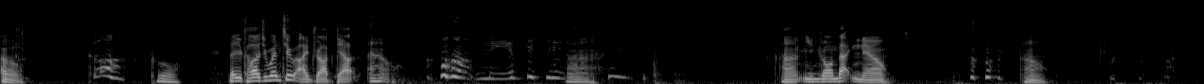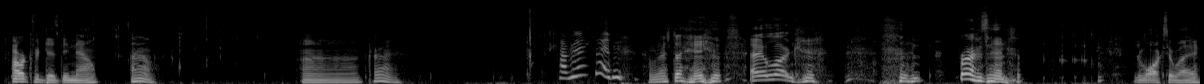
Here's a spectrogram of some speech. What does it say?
oh Cool. Cool. That your college you went to? I dropped out. Oh. Me. Uh. Um, you going back? No. Oh. I work for Disney now. Oh. Okay. Have a nice day. Have a nice day. hey, look. Frozen. And walks away.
